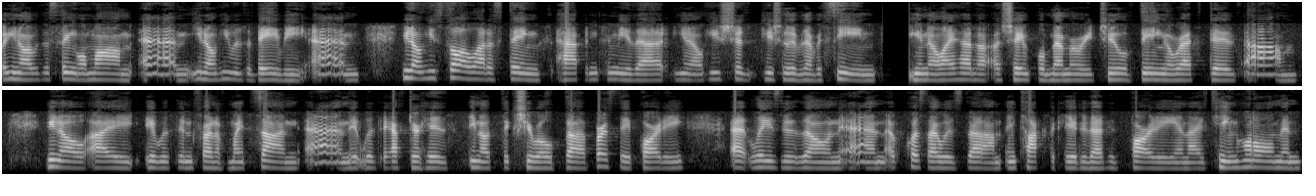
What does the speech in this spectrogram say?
you know, I was a single mom and, you know, he was a baby and, you know, he saw a lot of things happen to me that, you know, he should, he should have never seen. You know, I had a, a shameful memory too of being arrested. Um, you know, I it was in front of my son, and it was after his you know six year old uh, birthday party at Laser Zone, and of course I was um, intoxicated at his party, and I came home and.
